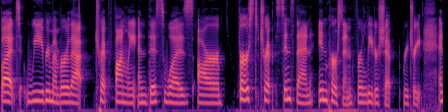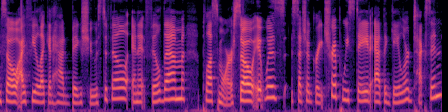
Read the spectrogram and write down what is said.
But we remember that trip fondly. And this was our first trip since then in person for leadership retreat. And so I feel like it had big shoes to fill and it filled them plus more. So it was such a great trip. We stayed at the Gaylord Texan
